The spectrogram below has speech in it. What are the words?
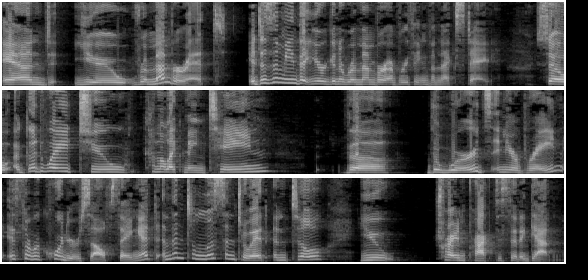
and you remember it. It doesn't mean that you're going to remember everything the next day. So a good way to kind of like maintain the the words in your brain is to record yourself saying it and then to listen to it until you try and practice it again.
